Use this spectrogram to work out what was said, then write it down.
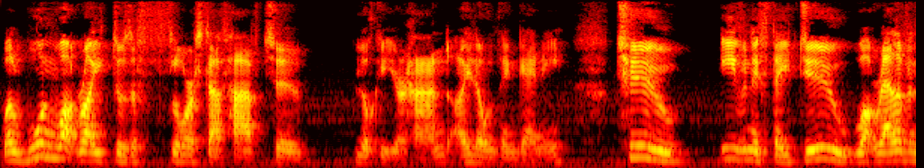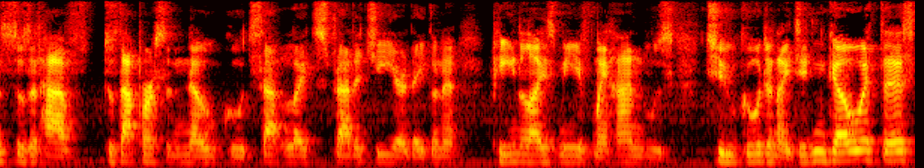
well, one, what right does a floor staff have to look at your hand? I don't think any. Two, even if they do, what relevance does it have? Does that person know good satellite strategy? Are they going to penalize me if my hand was too good and I didn't go with this?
